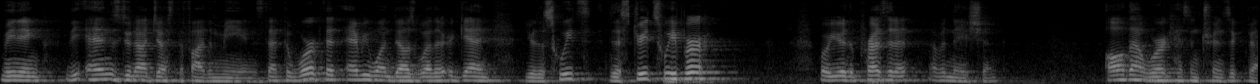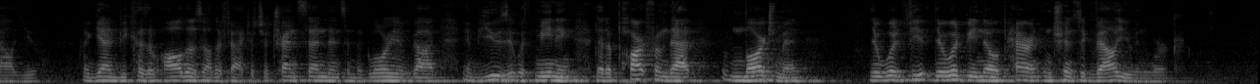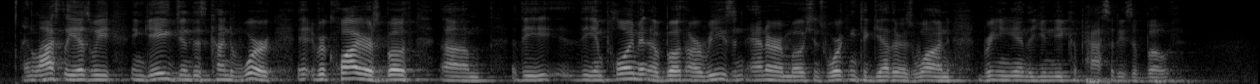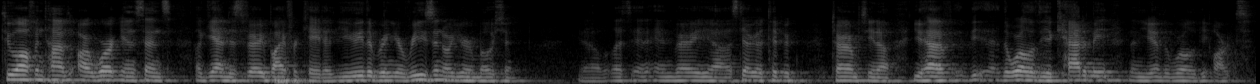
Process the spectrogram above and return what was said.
Meaning, the ends do not justify the means. That the work that everyone does, whether, again, you're the, the street sweeper or you're the president of a nation, all that work has intrinsic value. Again, because of all those other factors, the transcendence and the glory of God imbues it with meaning that apart from that enlargement, there would, there would be no apparent intrinsic value in work. And lastly, as we engage in this kind of work, it requires both um, the, the employment of both our reason and our emotions working together as one, bringing in the unique capacities of both. Too oftentimes, our work, in a sense, again, is very bifurcated. You either bring your reason or your emotion. You know, let's, in, in very uh, stereotypic terms, you know, you have the, the world of the academy, and then you have the world of the arts.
